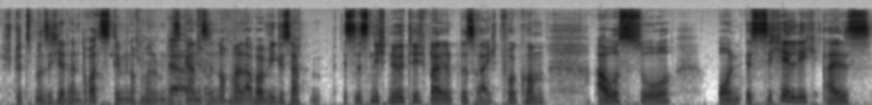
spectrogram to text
stützt man sich ja dann trotzdem nochmal um das ja, Ganze nochmal. Aber wie gesagt, es ist nicht nötig, weil es reicht vollkommen aus so und ist sicherlich als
